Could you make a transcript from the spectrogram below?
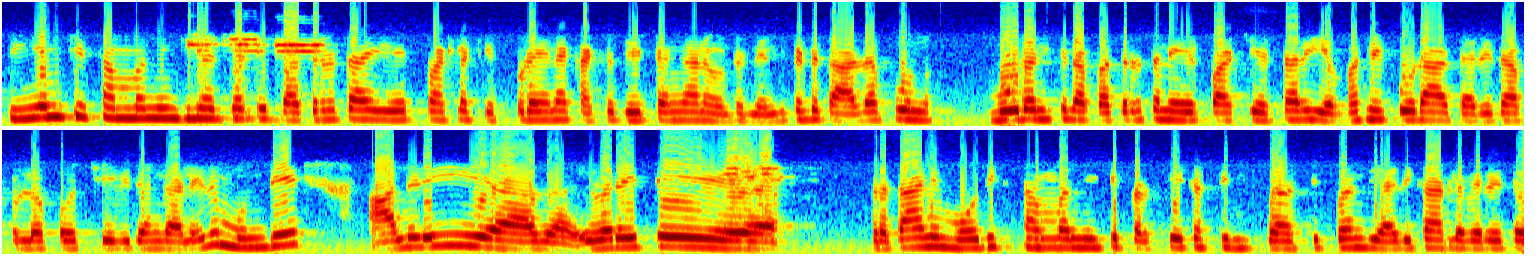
పిఎం కి సంబంధించినటువంటి భద్రతా ఏర్పాట్లకు ఎప్పుడైనా కట్టుదిట్టంగానే ఉంటుంది. ఎందుకంటే దాదాపు మూడంచెల భద్రతను ఏర్పాటు చేశారు. ఎవరిని కూడా ఆ దరిదాపుల్లోకి వచ్చే విధంగా లేదు. ముందే ఆల్రెడీ ఎవరైతే ప్రధాని మోదీకి సంబంధించి ప్రత్యేక సిబ్బంది అధికారులు ఎవరైతే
